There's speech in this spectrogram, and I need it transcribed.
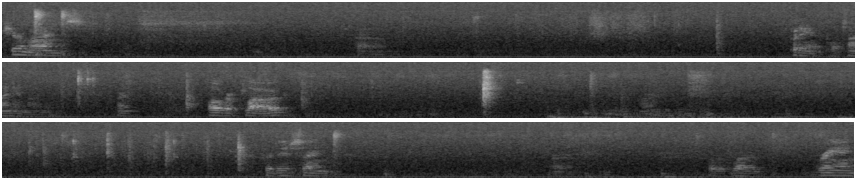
pure minds uh, putting it Platonian on it, right, overflowed producing or overflowed, bringing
